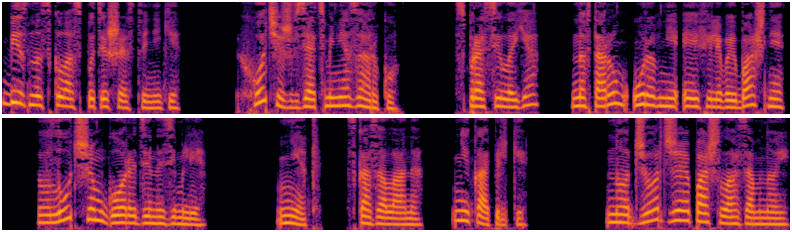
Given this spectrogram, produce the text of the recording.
бизнес-класс путешественники. «Хочешь взять меня за руку?» — спросила я на втором уровне Эйфелевой башни в лучшем городе на Земле. «Нет», — сказала она, — «ни капельки». Но Джорджия пошла за мной,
